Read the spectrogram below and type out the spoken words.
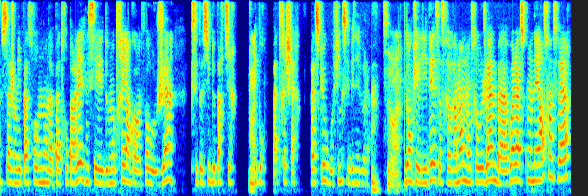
ça j'en ai pas trop, on n'en a pas trop parlé, mais c'est de montrer encore une fois aux jeunes que c'est possible de partir. Ouais. Et pour pas très cher. Parce que woofing, c'est bénévolat. C'est vrai. Donc euh, l'idée, ça serait vraiment de montrer aux jeunes, bah voilà ce qu'on est en train de faire,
